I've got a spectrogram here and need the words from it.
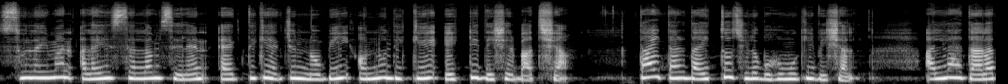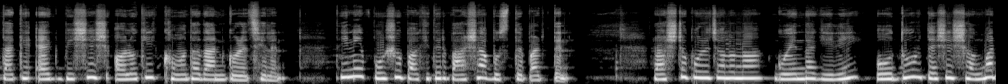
সুলাইমান আলাইসাল্লাম ছিলেন একদিকে একজন নবী, অন্যদিকে একটি দেশের বাদশাহ। তাই তার দায়িত্ব ছিল বহুমুখী বিশাল। আল্লাহ তাআলা তাকে এক বিশেষ অলৌকিক ক্ষমতা দান করেছিলেন। তিনি পশু পাখিদের ভাষা বুঝতে পারতেন। রাষ্ট্র পরিচালনা, গোয়েন্দাগিরি ও দূর দেশের সংবাদ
